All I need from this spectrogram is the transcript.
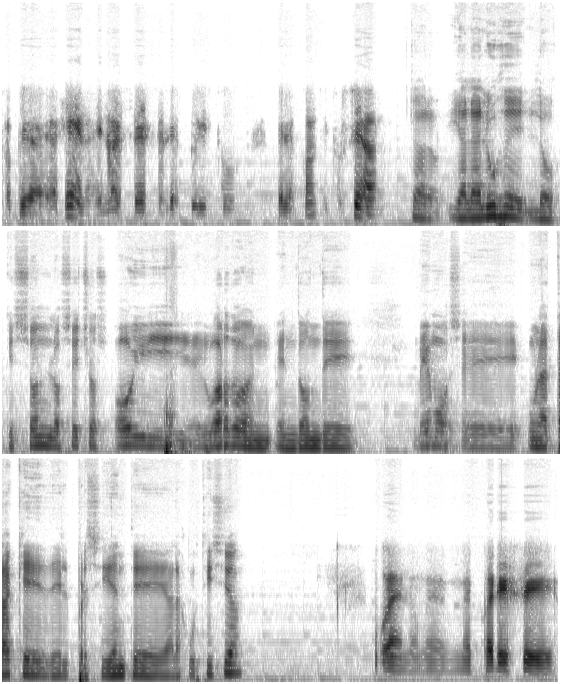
propiedad ajena y no es ese el espíritu de la constitución Claro, y a la luz de lo que son los hechos hoy, Eduardo, en, donde vemos eh, un ataque del presidente a la justicia. Bueno, me, parece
